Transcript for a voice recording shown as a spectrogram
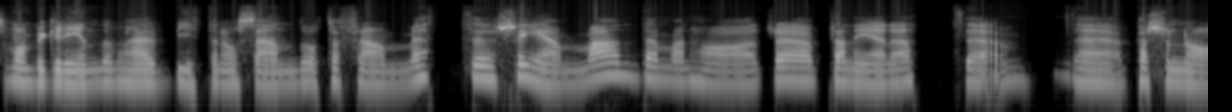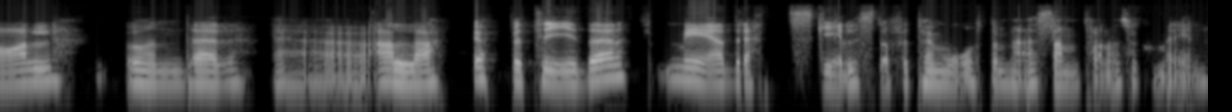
Så man bygger in de här bitarna och sen då tar fram ett eh, schema där man har eh, planerat eh, personal under alla öppettider med rätt skills då för att ta emot de här samtalen som kommer in.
